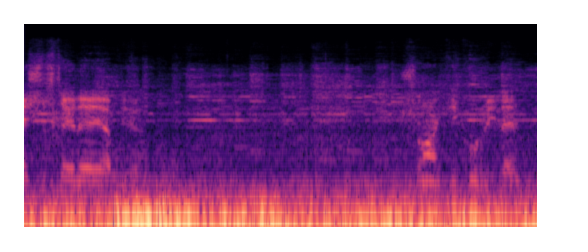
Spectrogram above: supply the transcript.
1500 TL yapıyor. Şu anki kur ile.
